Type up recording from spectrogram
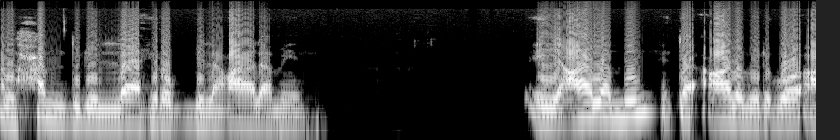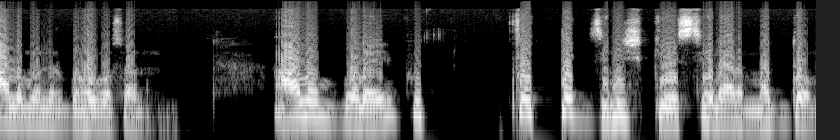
আলহামদুলিল্লাহ রব্বিল আলমিন। এই আলমিন এটা আলমের আলমনের বহুবচন আলম বলে প্রত্যেক জিনিসকে চেনার মাধ্যম,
